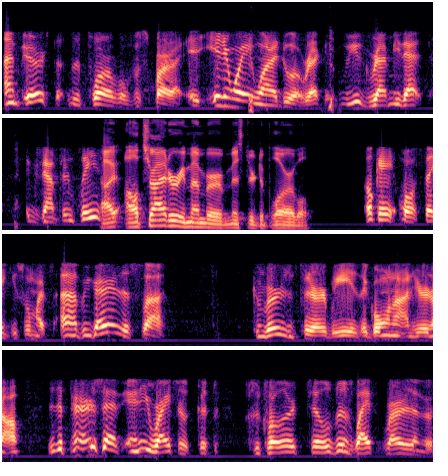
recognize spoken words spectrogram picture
I'm Eric the Deplorable from Sparta. Any way you want to do it, Rick. Will you grant me that exemption, please? I, I'll try to remember Mr. Deplorable. Okay, well, thank you so much. Uh, regarding this uh, conversion therapy that's going on here and all, do the parents have any right to control their children's life rather than the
